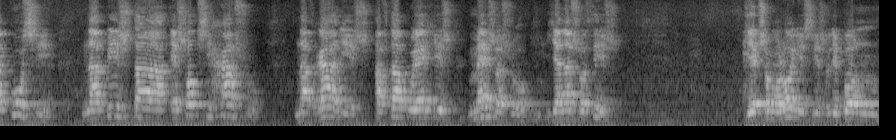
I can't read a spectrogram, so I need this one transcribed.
ακούσει, να πεις τα εσώψυχά σου, να βγάλεις αυτά που έχεις μέσα σου για να σωθείς. Η εξομολόγηση λοιπόν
